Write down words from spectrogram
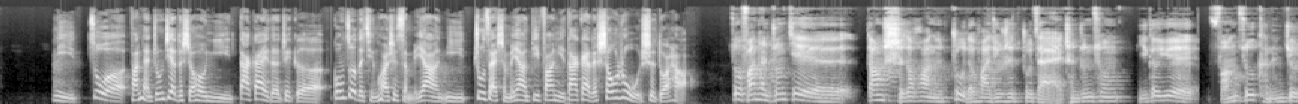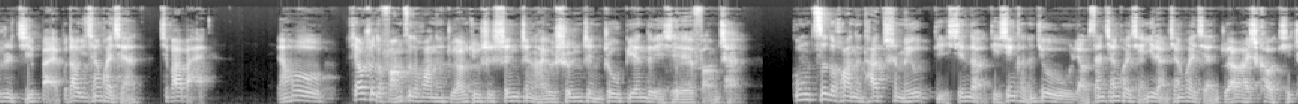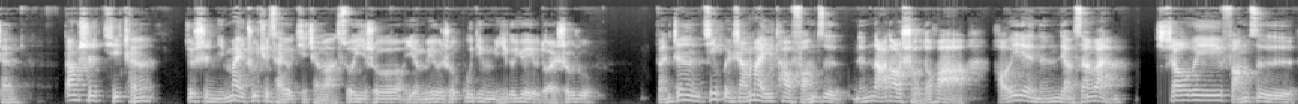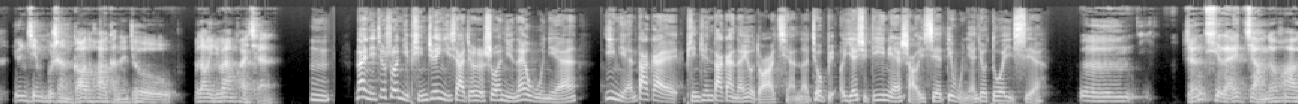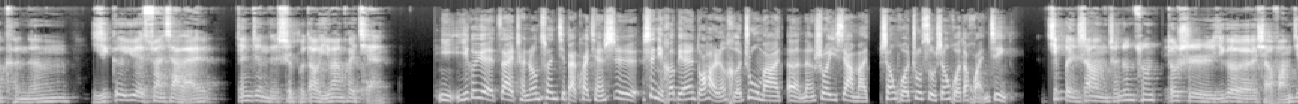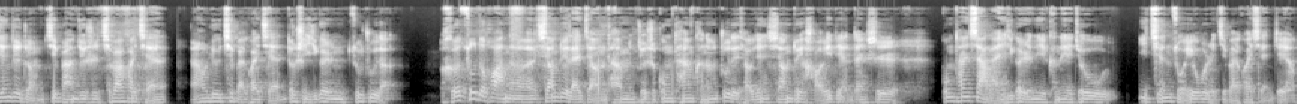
你做房产中介的时候，你大概的这个工作的情况是怎么样？你住在什么样地方？你大概的收入是多少？做房产中介，当时的话呢，住的话就是住在城中村，一个月房租可能就是几百，不到一千块钱，七八百。然后销售的房子的话呢，主要就是深圳还有深圳周边的一些房产。工资的话呢，它是没有底薪的，底薪可能就两三千块钱，一两千块钱，主要还是靠提成。当时提成就是你卖出去才有提成嘛，所以说也没有说固定一个月有多少收入。反正基本上卖一套房子能拿到手的话，好一点能两三万，稍微房子佣金不是很高的话，可能就不到一万块钱。嗯。那你就说你平均一下，就是说你那五年，一年大概平均大概能有多少钱呢？就比也许第一年少一些，第五年就多一些。嗯，整体来讲的话，可能一个月算下来，真正的是不到一万块钱。你一个月在城中村几百块钱，是是你和别人多少人合住吗？呃，能说一下吗？生活住宿生活的环境。基本上城中村都是一个小房间，这种基本上就是七八块钱，然后六七百块钱都是一个人租住的。合租的话呢，相对来讲，他们就是公摊，可能住的条件相对好一点，但是公摊下来一个人也可能也就一千左右或者几百块钱这样。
